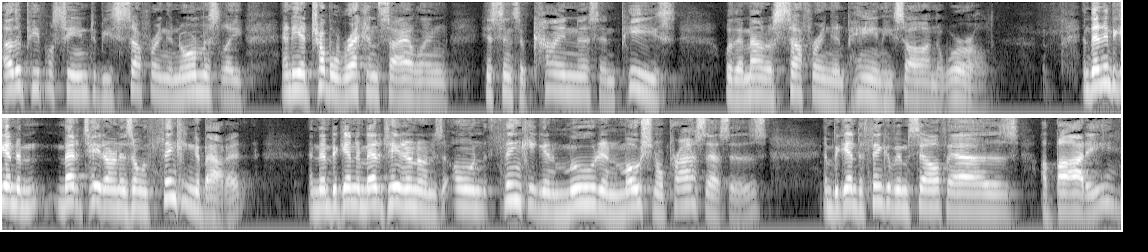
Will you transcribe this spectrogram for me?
other people seemed to be suffering enormously, and he had trouble reconciling his sense of kindness and peace with the amount of suffering and pain he saw in the world. And then he began to meditate on his own thinking about it, and then began to meditate on his own thinking and mood and emotional processes, and began to think of himself as a body,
